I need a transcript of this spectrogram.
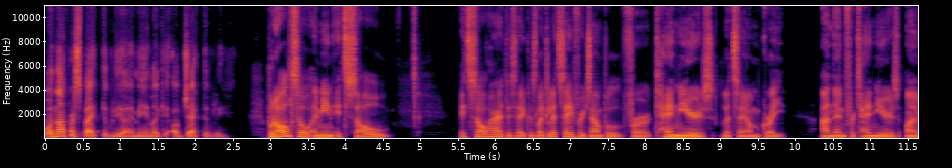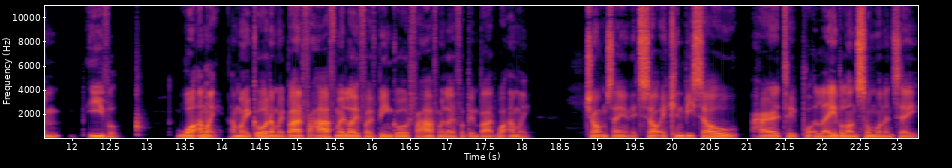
Well, not prospectively. I mean, like objectively. But also, I mean, it's so, it's so hard to say because, like, let's say, for example, for ten years, let's say I'm great, and then for ten years I'm evil. What am I? Am I good? Am I bad? For half my life I've been good. For half my life I've been bad. What am I? Do you know what I'm saying? It's so it can be so hard to put a label on someone and say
